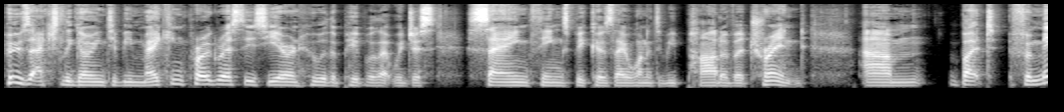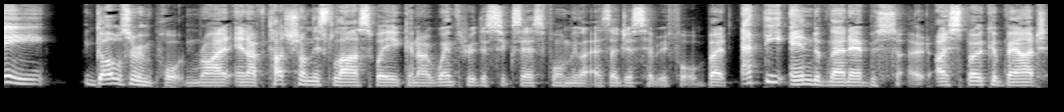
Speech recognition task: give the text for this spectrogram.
who's actually going to be making progress this year and who are the people that were just saying things because they wanted to be part of a trend. Um, but for me, goals are important, right? And I've touched on this last week and I went through the success formula as I just said before. But at the end of that episode, I spoke about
